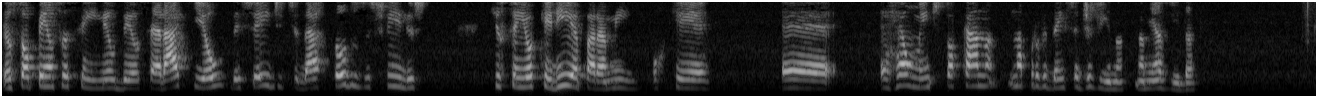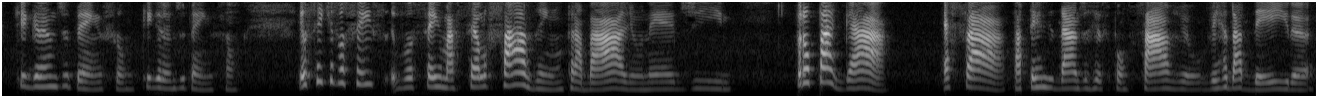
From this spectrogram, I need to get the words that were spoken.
eu só penso assim, meu Deus, será que eu deixei de te dar todos os filhos que o Senhor queria para mim? Porque é, é realmente tocar na, na providência divina na minha vida. Que grande bênção, que grande bênção. Eu sei que vocês, você e o Marcelo fazem um trabalho, né, de propagar essa paternidade responsável, verdadeira,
